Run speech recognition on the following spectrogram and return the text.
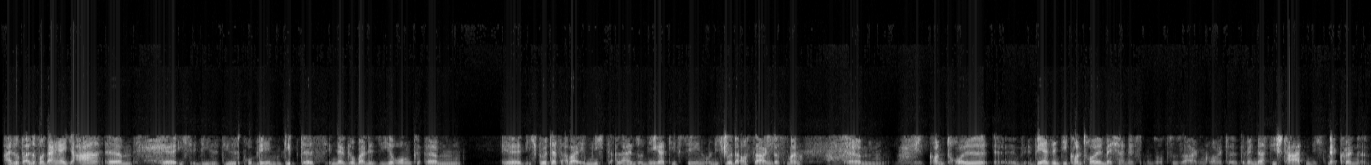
Also, also von daher ja, ähm, äh, ich, dieses, dieses Problem gibt es in der Globalisierung. Ähm, äh, ich würde das aber eben nicht allein so negativ sehen und ich würde auch sagen, dass man ähm, Kontroll, äh, wer sind die Kontrollmechanismen sozusagen heute, wenn das die Staaten nicht mehr können?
